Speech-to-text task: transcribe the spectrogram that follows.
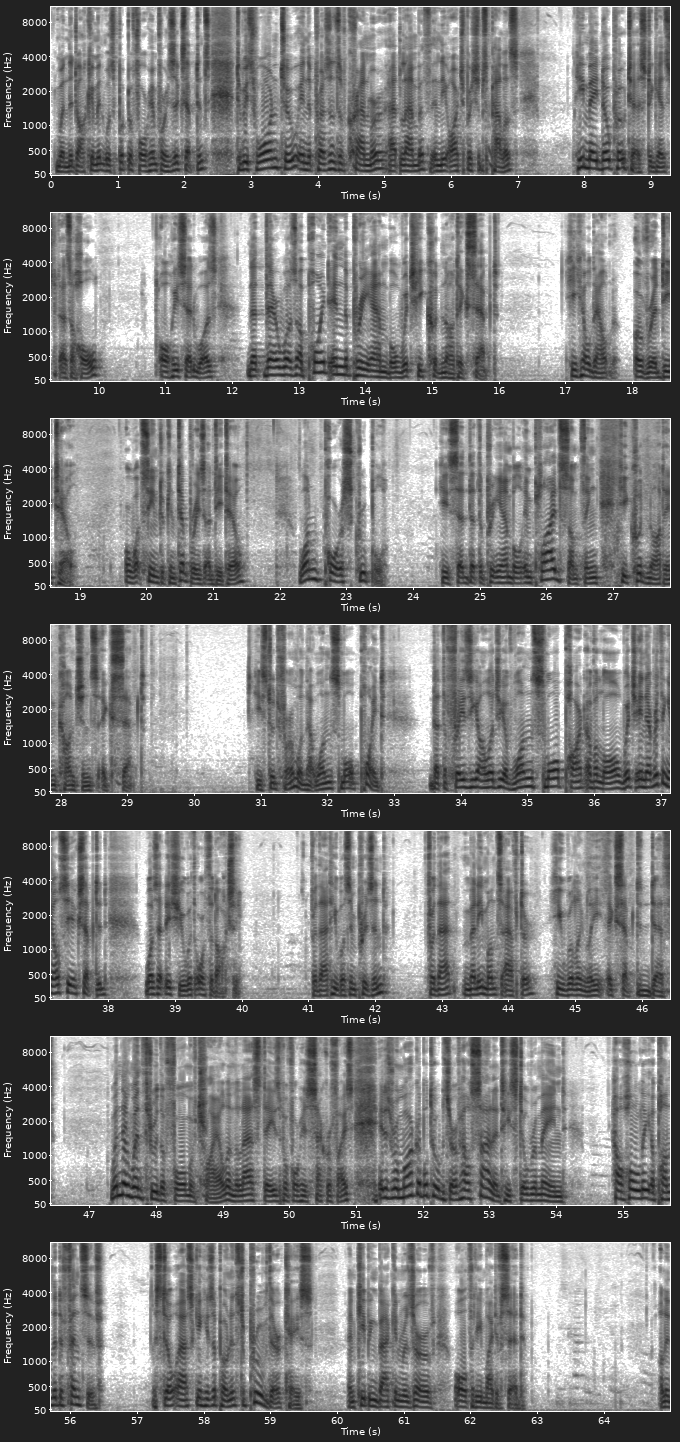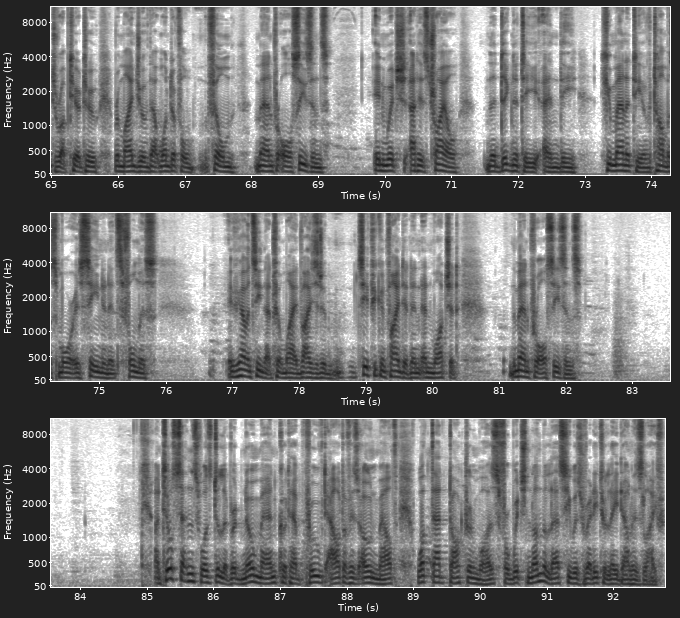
When the document was put before him for his acceptance, to be sworn to in the presence of Cranmer at Lambeth in the Archbishop's palace, he made no protest against it as a whole. All he said was that there was a point in the preamble which he could not accept. He held out over a detail, or what seemed to contemporaries a detail, one poor scruple. He said that the preamble implied something he could not in conscience accept. He stood firm on that one small point that the phraseology of one small part of a law, which in everything else he accepted, was at issue with orthodoxy. For that he was imprisoned. For that, many months after, he willingly accepted death. When they went through the form of trial in the last days before his sacrifice, it is remarkable to observe how silent he still remained, how wholly upon the defensive, still asking his opponents to prove their case, and keeping back in reserve all that he might have said. I'll interrupt here to remind you of that wonderful film, Man for All Seasons, in which, at his trial, the dignity and the humanity of Thomas More is seen in its fullness. If you haven't seen that film, I advise you to see if you can find it and, and watch it. The Man for All Seasons. Until sentence was delivered, no man could have proved out of his own mouth what that doctrine was for which none the less he was ready to lay down his life.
